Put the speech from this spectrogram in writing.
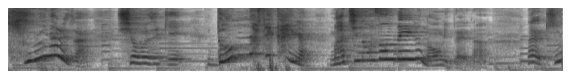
気になるじゃん。正直。どんな世界が待ち望んでいるの？みたいな。なんか気に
